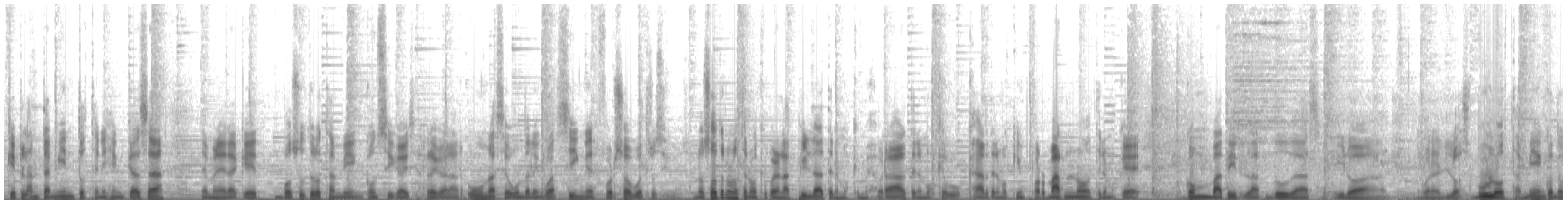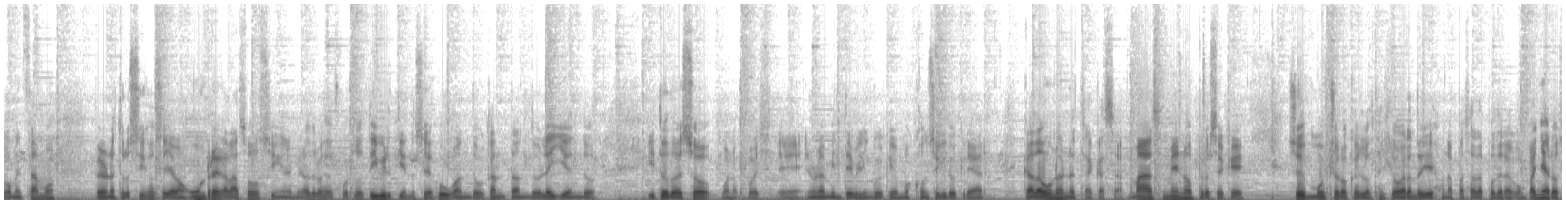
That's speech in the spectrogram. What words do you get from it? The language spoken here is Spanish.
qué planteamientos tenéis en casa, de manera que vosotros también consigáis regalar una segunda lengua sin esfuerzo a vuestros hijos. Nosotros nos tenemos que poner las pilas, tenemos que mejorar, tenemos que buscar, tenemos que informarnos, tenemos que combatir las dudas y los, bulos también cuando comenzamos, pero nuestros hijos se llevan un regalazo sin el menor de los esfuerzos, divirtiéndose, jugando, cantando, leyendo y todo eso, bueno, pues eh, en un ambiente bilingüe que hemos conseguido crear cada uno en nuestra casa. Más, menos, pero sé que sois muchos los que lo estáis logrando y es una pasada poder acompañaros.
